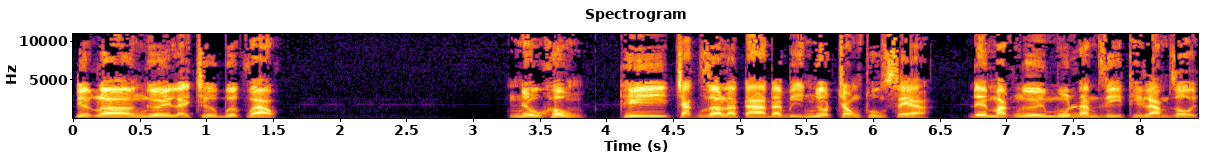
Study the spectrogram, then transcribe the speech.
Tiếc là người lại chưa bước vào. Nếu không, thì chắc giờ là ta đã bị nhốt trong thùng xe, để mặc người muốn làm gì thì làm rồi.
